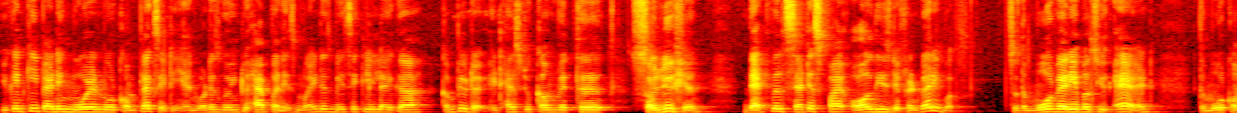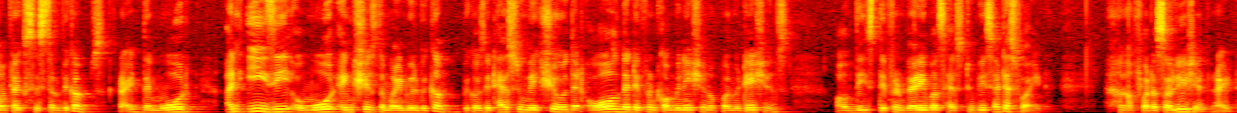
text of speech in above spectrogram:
you can keep adding more and more complexity and what is going to happen is mind is basically like a computer. It has to come with a solution that will satisfy all these different variables so the more variables you add the more complex system becomes right? The more uneasy or more anxious the mind will become because it has to make sure that all the different combination of permutations of these different variables has to be satisfied for a solution right?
